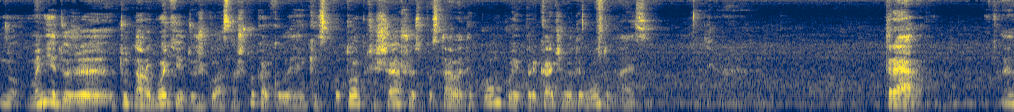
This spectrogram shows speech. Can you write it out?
Ну, мені дуже тут на роботі дуже класна штука, коли якийсь потоп чи ще щось поставити помпу і перекачувати воду на найс. Треба. Е,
